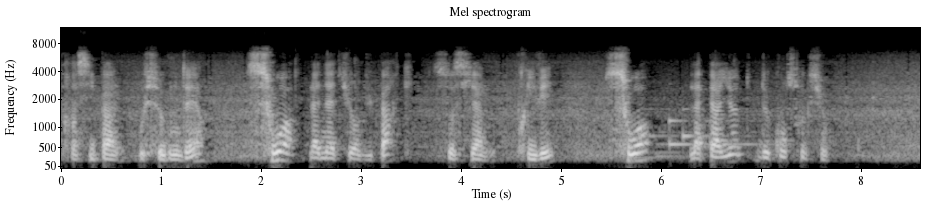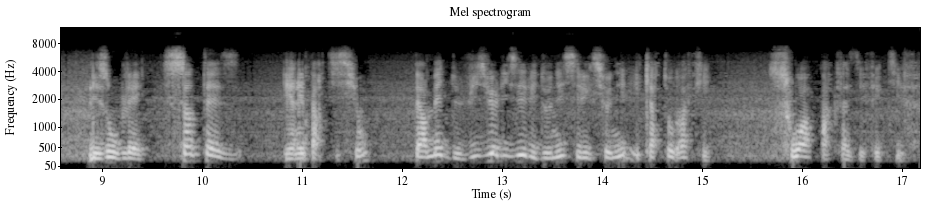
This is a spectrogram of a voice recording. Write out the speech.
principal ou secondaire, soit la nature du parc, social ou privé, soit la période de construction. Les onglets Synthèse et Répartition permettent de visualiser les données sélectionnées et cartographiées, soit par classe d'effectifs,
